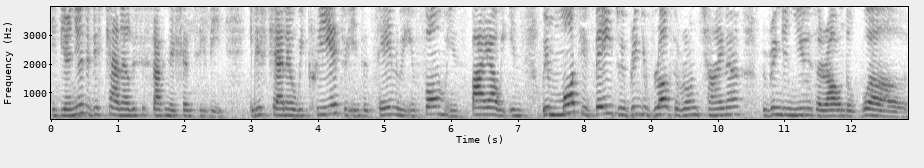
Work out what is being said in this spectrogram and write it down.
If you're new to this channel, this is Sac Nation TV. In this channel, we create, we entertain, we inform, we inspire, we in, we motivate, we bring you vlogs around China, we bring you news around the world.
